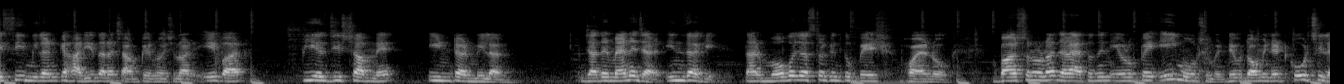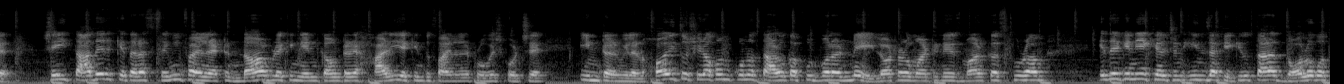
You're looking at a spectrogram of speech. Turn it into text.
এসি মিলানকে হারিয়ে তারা চ্যাম্পিয়ন হয়েছিল। আর এবার পিএসজির সামনে ইন্টার মিলান, যাদের ম্যানেজার ইনজাগি, তার মগজাস্ত্র কিন্তু বেশ ভয়ানক। বার্সেলোনা, যারা এতদিন ইউরোপে এই মৌসুমে ডমিনেট করছিলেন, সেই তাদেরকে তারা সেমিফাইনালে একটা নার্ভ ব্রেকিং এনকাউন্টারে হারিয়ে কিন্তু ফাইনালে প্রবেশ করছে ইন্টার মিলান। হয়তো সেরকম কোনো তারকা ফুটবলার নেই, লটারো মার্টিনেজ, মার্কাস থুরাম এদেরকে নিয়ে খেলছেন ইনজাকি, কিন্তু তারা দলগত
